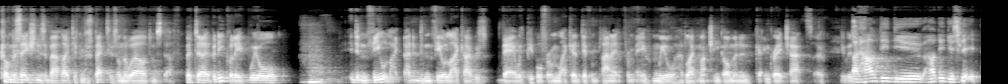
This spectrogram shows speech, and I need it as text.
conversations about like different perspectives on the world and stuff. But uh, but equally, we all it didn't feel like that. It didn't feel like I was there with people from like a different planet from me. And we all had like much in common and getting great chats. So it was But how did you how did you sleep?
